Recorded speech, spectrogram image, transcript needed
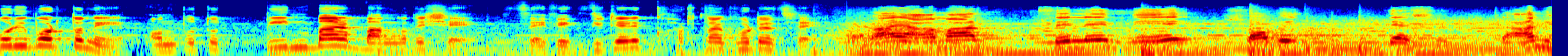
পরিবর্তনে অন্তত তিনবার বাংলাদেশে সেফ এক্সিটের ঘটনা ঘটেছে। ভাই আমার ছেলে মেয়ে সবই দেশে। আমি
